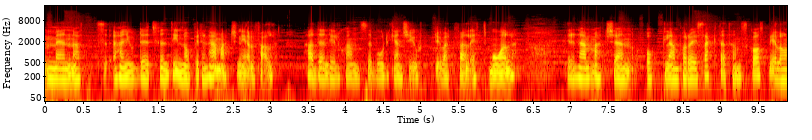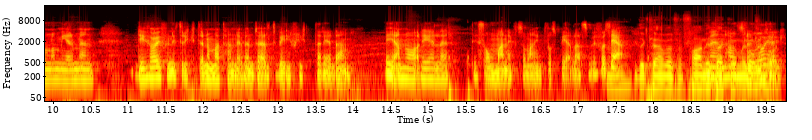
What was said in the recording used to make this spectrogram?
Men att han gjorde ett fint inhopp i den här matchen i alla fall. Hade en del chanser, borde kanske gjort i vart fall ett mål i den här matchen. Och Lampard har ju sagt att han ska spela honom mer men det har ju funnits rykten om att han eventuellt vill flytta redan i januari eller till sommaren eftersom han inte får spela. Så vi får se. Det kan väl för fan inte Men ha kommit...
